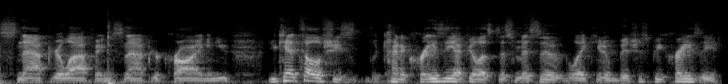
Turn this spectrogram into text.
snap, you're laughing, snap, you're crying, and you you can't tell if she's kind of crazy. I feel that's dismissive, like you know, bitches be crazy.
